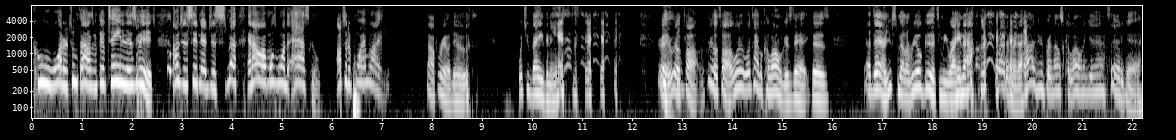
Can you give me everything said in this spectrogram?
cool water 2015 in this bitch. I'm just sitting there, just smell, and I almost wanted to ask him. Up to the point, I'm like, nah, for real, dude. What you bathing in? real, real talk. Real talk. What, what type of cologne is that? Because, uh, damn, you smelling real good to me right now. Wait a minute. How did you pronounce cologne again? Say it again.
